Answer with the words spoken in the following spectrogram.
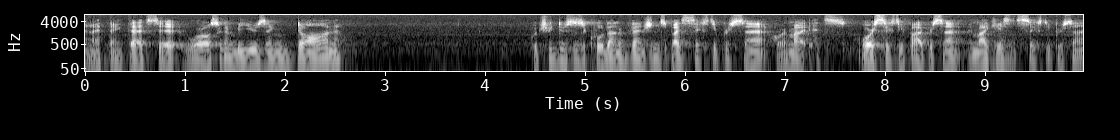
and I think that's it. We're also going to be using Dawn, which reduces the cooldown of Vengeance by 60%, or in my it's or 65%. In my case, it's 60%.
